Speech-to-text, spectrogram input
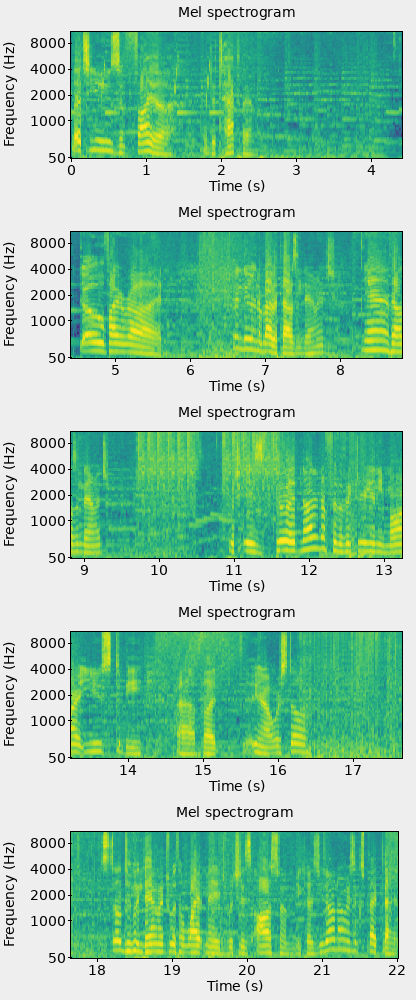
Let's use fire and attack them. Go, Fire Rod! Been doing about a thousand damage. Yeah, a thousand damage. Which is good. Not enough for the victory anymore. It used to be. Uh, but, you know, we're still still doing damage with a white mage, which is awesome because you don't always expect that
